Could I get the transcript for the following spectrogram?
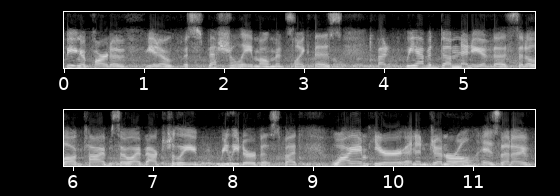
being a part of, you know, especially moments like this. But we haven't done any of this in a long time, so I'm actually really nervous. But why I'm here and in general is that I've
